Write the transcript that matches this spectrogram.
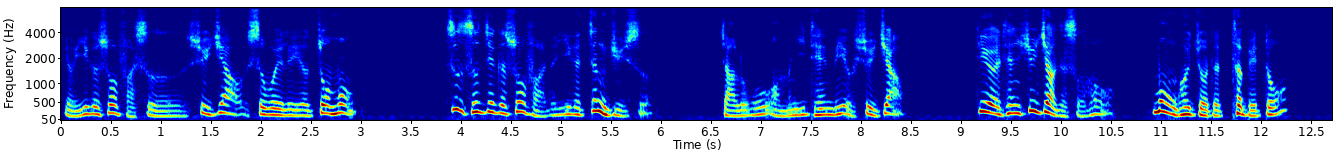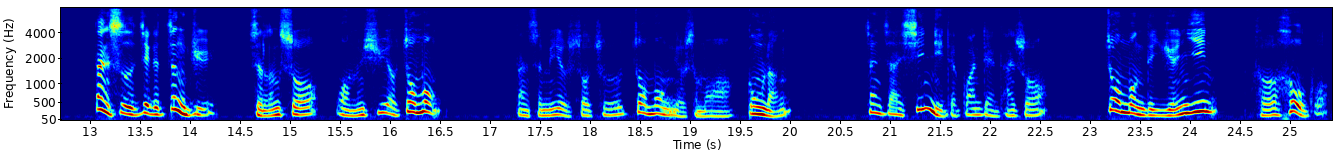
有一个说法是睡觉是为了要做梦。支持这个说法的一个证据是，假如我们一天没有睡觉，第二天睡觉的时候梦会做得特别多。但是这个证据只能说我们需要做梦，但是没有说出做梦有什么功能。站在心理的观点来说，做梦的原因和后果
